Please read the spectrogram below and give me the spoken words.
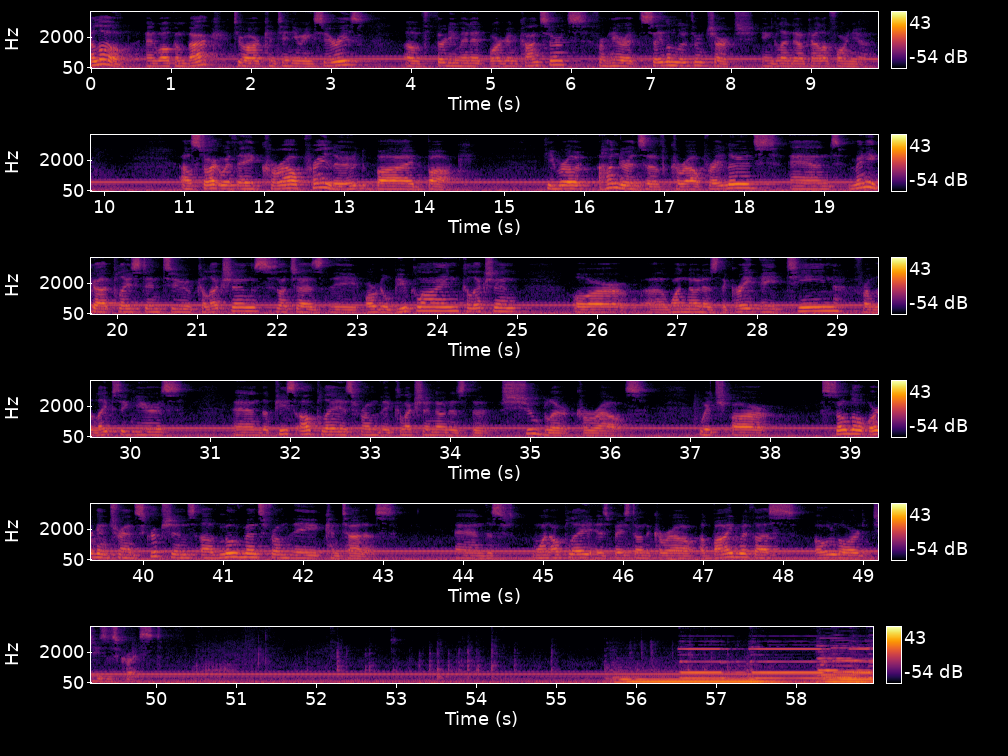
Hello, and welcome back to our continuing series of 30-minute organ concerts from here at Salem Lutheran Church in Glendale, California. I'll start with a chorale prelude by Bach. He wrote hundreds of chorale preludes and many got placed into collections such as the Orgel Buchlein collection or uh, one known as the Great 18 from the Leipzig years. And the piece I'll play is from the collection known as the Schubler chorales, which are solo organ transcriptions of movements from the cantatas. And this one I'll play is based on the chorale, Abide with Us, O Lord Jesus Christ. The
